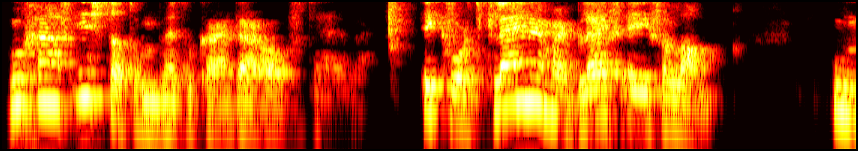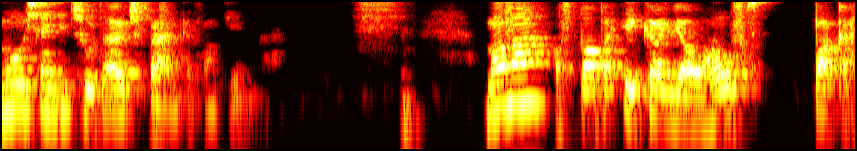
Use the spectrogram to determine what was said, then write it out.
Hoe gaaf is dat om met elkaar daarover te hebben? Ik word kleiner, maar ik blijf even lang. Hoe mooi zijn dit soort uitspraken van kinderen? Mama of papa, ik kan jouw hoofd pakken.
